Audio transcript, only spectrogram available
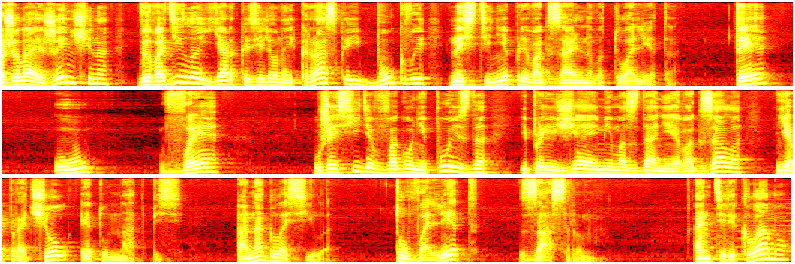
Пожилая женщина выводила ярко-зеленой краской буквы на стене привокзального туалета. Т, У, В. Уже сидя в вагоне поезда и проезжая мимо здания вокзала, я прочел эту надпись. Она гласила «Туалет засран». Антирекламу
